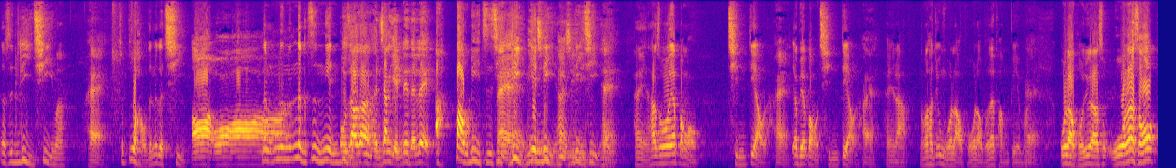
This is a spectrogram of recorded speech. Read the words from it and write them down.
那是戾气吗？哎就不好的那个气，哦哦，那那那那个字念戾，我知道，很像眼泪的泪。啊，暴力之气，哎戾念戾气戾，哎，戾气哎哎，他说要帮我清掉了哎，要不要帮我清掉了？哎哎啦，然后他就问我老婆，我老婆在旁边嘛。哎，我老婆就跟他说，我那时候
